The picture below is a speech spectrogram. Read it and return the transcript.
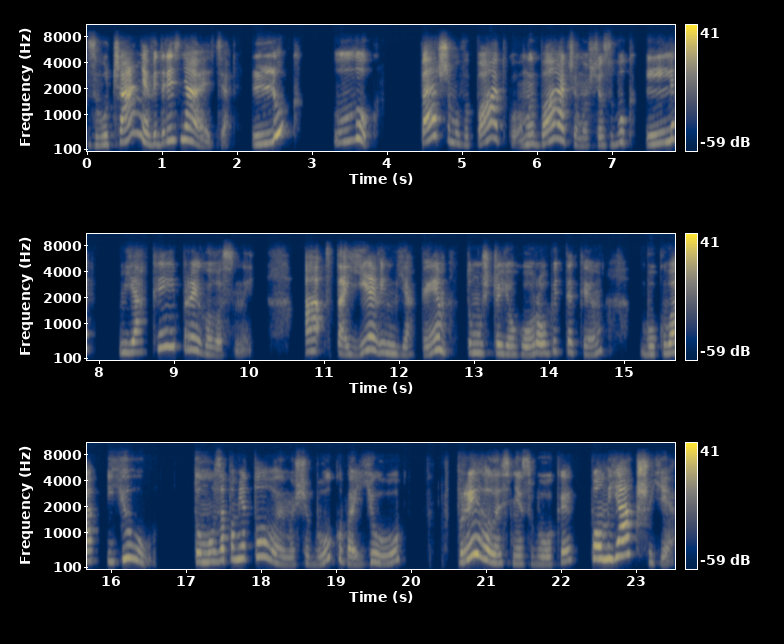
звучання відрізняється. Люк, лук. В першому випадку ми бачимо, що звук Л м'який приголосний, а стає він м'яким, тому що його робить таким буква Ю. Тому запам'ятовуємо, що буква Ю в приголосні звуки пом'якшує.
